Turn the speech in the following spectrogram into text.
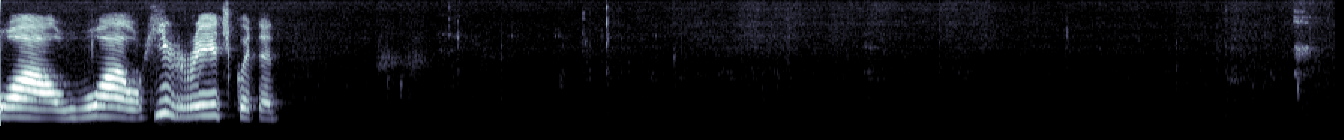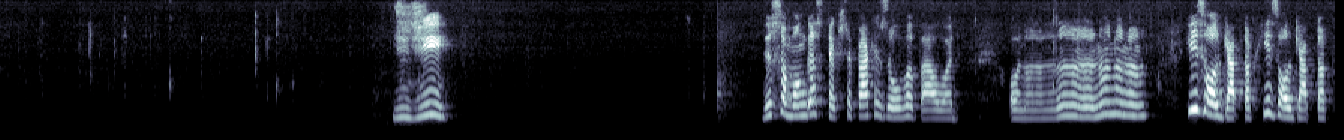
wow, wow. He rage quitted. GG. This Among Us texture pack is overpowered. Oh no no no no no no no no. He's all gapped up. He's all gapped up.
